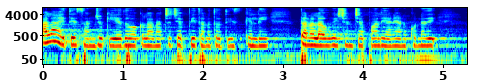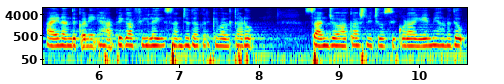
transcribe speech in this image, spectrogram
అలా అయితే సంజుకి ఏదో ఒకలా నచ్చ చెప్పి తనతో తీసుకెళ్ళి తన లవ్ విషయం చెప్పాలి అని అనుకున్నది. అయినందుకని హ్యాపీగా ఫీల్ అయ్యి సంజు దగ్గరికి వెళ్తాడు. సంజు ఆకాష్ని చూసి కూడా ఏమీ అనదు.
